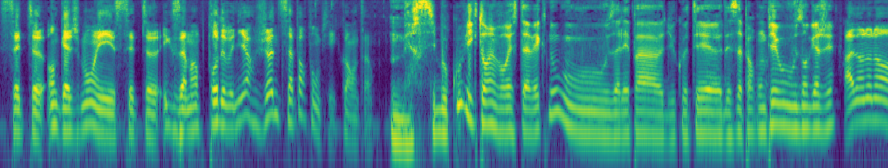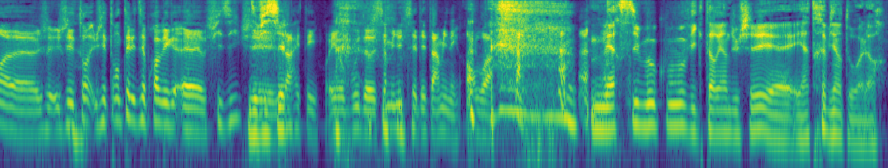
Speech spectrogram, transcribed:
cet engagement et cet examen pour devenir jeune sapeur-pompier. Corentin. Merci beaucoup, Victorien. Vous restez avec nous ou vous n'allez pas du côté euh, des sapeurs-pompiers ou vous vous engagez? Ah non, non, non. Euh, j'ai tenté les épreuves euh, physiques. J'ai arrêté. Et au bout de 5 minutes, c'était terminé. Au revoir. Merci beaucoup, Victorien Duché, et à très bientôt alors.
